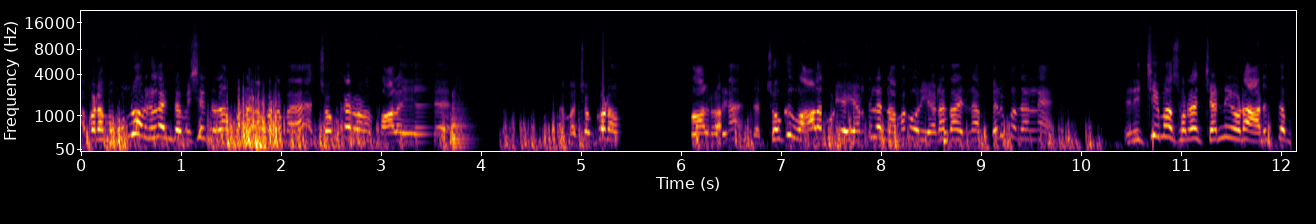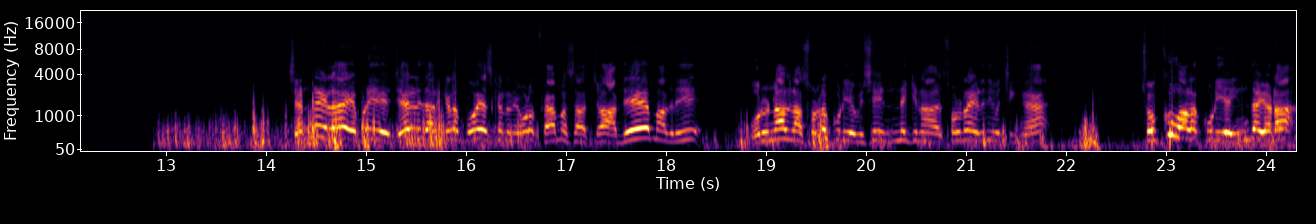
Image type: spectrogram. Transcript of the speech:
அப்போ நம்ம முன்னோர்கள்லாம் இந்த விஷயத்தை தான் பண்ணாங்க. அப்போ நம்ம சொக்கரோட ஃபாலோ நம்ம சொக்கோட வாழ்றோம்னா இந்த சொக்கு வாழக்கூடிய இடத்துல நமக்கு ஒரு இடம் தான். என்ன பெருமை தானே? நிச்சயமாக சொல்கிறேன் சென்னையோட அடுத்த சென்னையில் எப்படி ஜெயலலிதா இருக்கையில் போயஸ் கண்ணன் எவ்வளோ ஃபேமஸ் ஆச்சோ அதே மாதிரி ஒரு நாள் நான் சொல்லக்கூடிய விஷயம் இன்னைக்கு நான் சொல்கிறேன் எழுதி வச்சுங்க. சொக்கு வாழக்கூடிய இந்த இடம்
